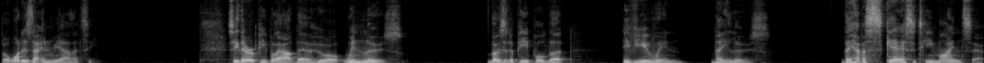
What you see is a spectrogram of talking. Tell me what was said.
But what is that in reality? See, there are people out there who are win lose. Those are the people that if you win, they lose. They have a scarcity mindset.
